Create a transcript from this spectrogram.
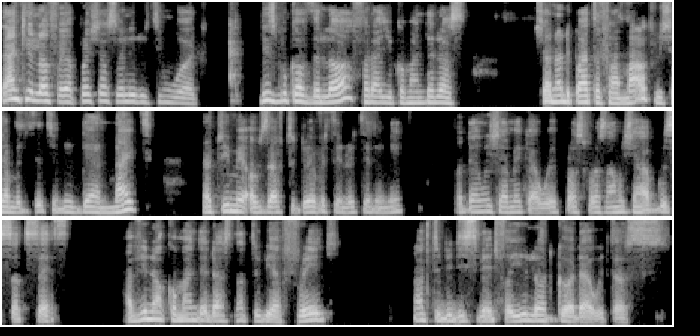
Thank you, Lord, for your precious holy written word. This book of the law, Father, you commanded us, shall not depart of our mouth. We shall meditate in it day and night, that we may observe to do everything written in it. But then we shall make our way prosperous and we shall have good success. Have you not commanded us not to be afraid, not to be dismayed? For you, Lord God, are with us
